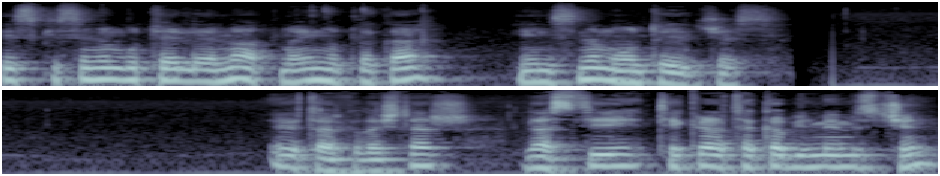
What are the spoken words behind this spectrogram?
Eskisinin bu tellerini atmayın mutlaka yenisine monte edeceğiz. Evet arkadaşlar lastiği tekrar takabilmemiz için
